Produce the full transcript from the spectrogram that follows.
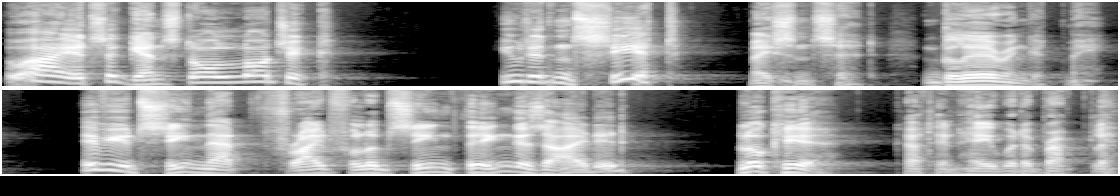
Why, it's against all logic. You didn't see it, Mason said, glaring at me. If you'd seen that frightful, obscene thing as I did. Look here, cut in Heywood abruptly.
